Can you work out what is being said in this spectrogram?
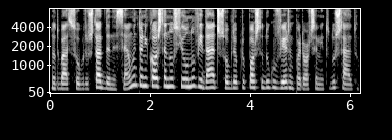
No debate sobre o Estado da Nação, António Costa anunciou novidades sobre a proposta do governo para o orçamento do Estado.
